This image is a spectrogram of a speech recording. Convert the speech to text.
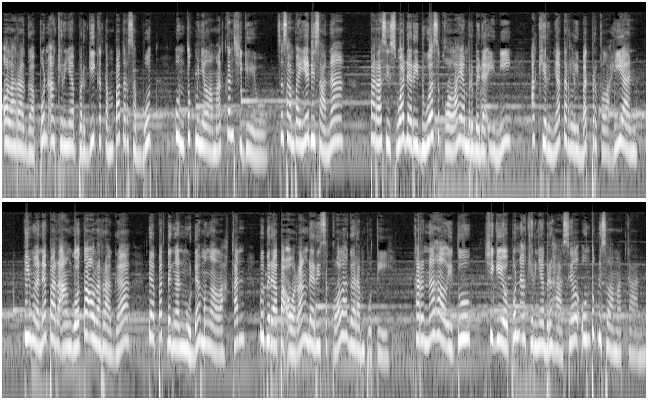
olahraga pun akhirnya pergi ke tempat tersebut untuk menyelamatkan Shigeo. Sesampainya di sana, para siswa dari dua sekolah yang berbeda ini akhirnya terlibat perkelahian, di mana para anggota olahraga dapat dengan mudah mengalahkan beberapa orang dari sekolah garam putih. Karena hal itu, Shigeo pun akhirnya berhasil untuk diselamatkan.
